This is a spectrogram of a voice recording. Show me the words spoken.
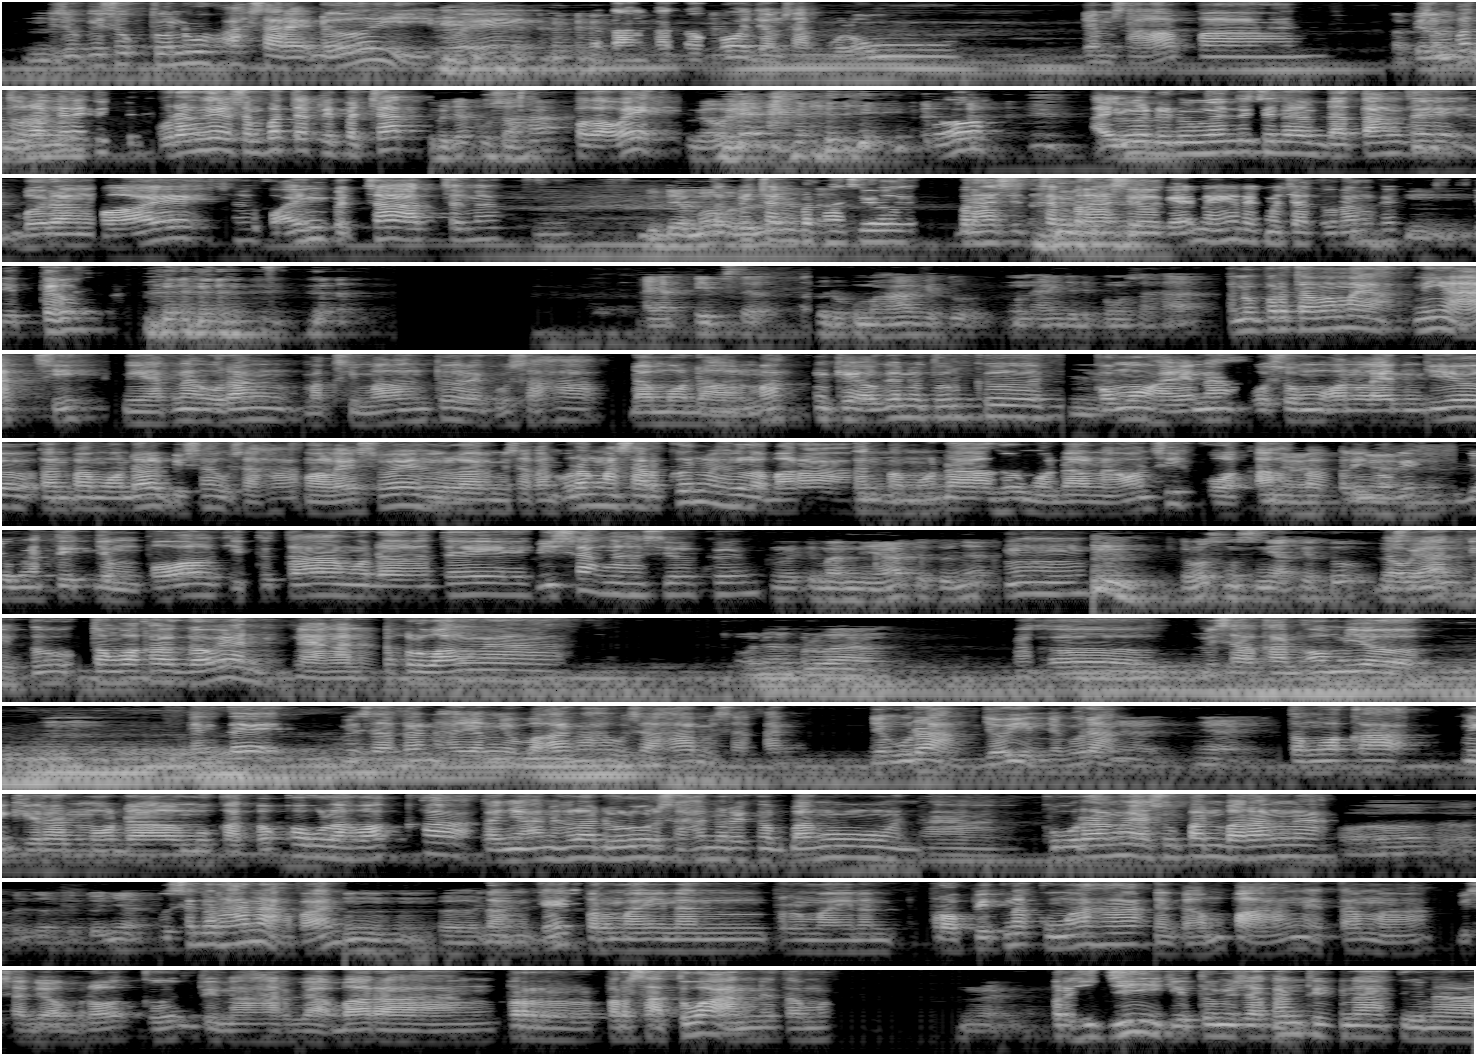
Hmm. isuk-isuk tunduh ah sare deui we datang ka toko jam 10 jam 8 Tapi sempet urang ge urang ge sempet rek dipecat banyak usaha pegawai gawe. Oh, aing dudungan teh cenah datang teh beurang wae, ku aing pecat cenah. Di demo Tapi can berhasil berhasil can berhasil kene rek mecat urang teh Hmm. gitu. Aya tips teh kudu kumaha gitu mun jadi pengusaha. Anu pertama mah niat sih, niatna urang maksimal teu rek usaha. Da modal mah engke oge nuturkeun. Hmm. Komo ayeuna usum online kieu tanpa modal bisa usaha. Ngoles we heula misalkan urang masarkeun we heula barang tanpa Hmm. modal. Heuh modal naon sih? Kuota Ya, paling ya, oge. ya. Jeung ngetik jempol gitu ta modalna teh bisa ngahasilkeun. Mun cuman niat itunya Hmm. terus geus niat itu gawean gawean gitu tong wakal gawean neangan peluangna oh peluang. Heeh. misalkan om ye Hmm. ente misalkan hayang nyobaan ah usaha misalkan yang urang join yang urang Ya, ya. tong waka mikiran modal muka toko ulah waka tanyaan heula dulu saha nu rek ngebangun nah ku urang we asupan barangna Oh, bener gitunya. sederhana pan Mhm. Eh, Nah, ke permainan permainan profitna kumaha ya gampang eta mah bisa diobrolkeun tina harga barang per persatuan eta mah Nah, per hiji gitu misalkan tina tina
